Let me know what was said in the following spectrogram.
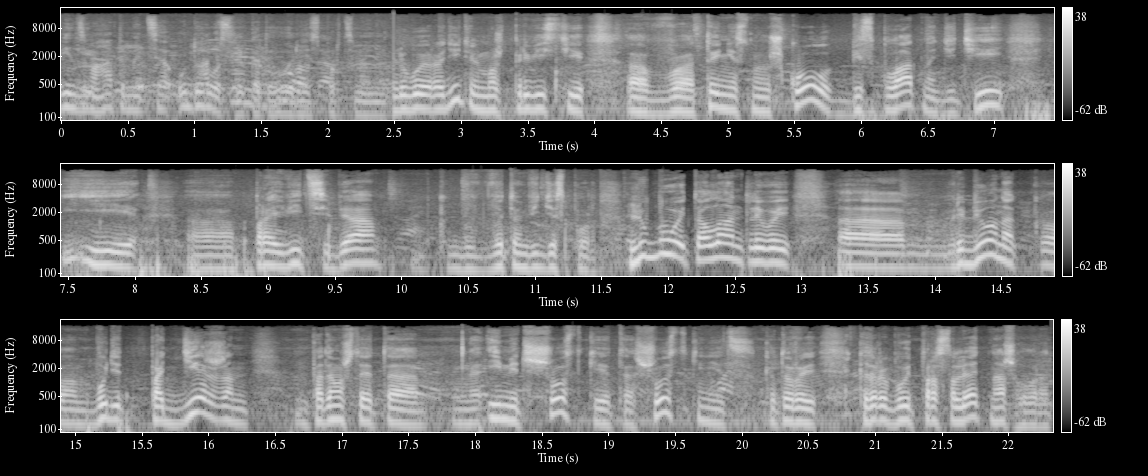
Він змагатиметься у дорослій категорії спортсменів. Любой родитель может привести в теннисную школу бесплатно детей и проявить себя как бы в этом виде спорта. Любой талантливый э, ребенок э, будет поддержан, потому что это э, имидж шостки, это шосткинец, который, который будет прославлять наш город.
